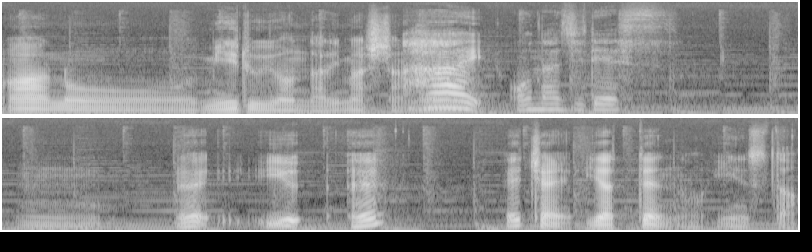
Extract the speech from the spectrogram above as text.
あのー見るようになりましたね、はい同じです。うん、えゆえ？えっちゃんやってんの？インスタ、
